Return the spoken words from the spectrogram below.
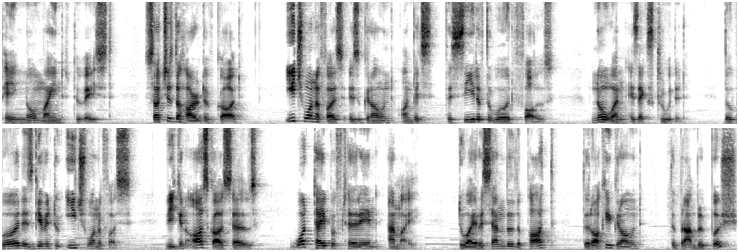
paying no mind to waste. Such is the heart of God. Each one of us is ground on which the seed of the word falls. No one is excluded. The word is given to each one of us. We can ask ourselves, What type of terrain am I? Do I resemble the path, the rocky ground, the bramble bush?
